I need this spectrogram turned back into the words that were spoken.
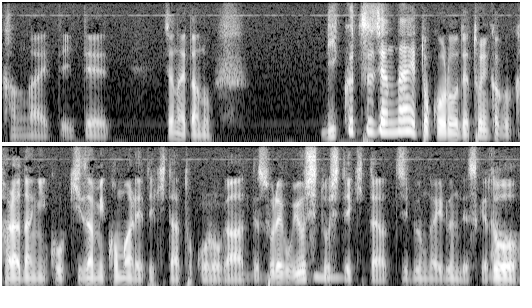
考えていて、じゃないとあの、理屈じゃないところでとにかく体にこう刻み込まれてきたところがあって、それを良しとしてきた自分がいるんですけど、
